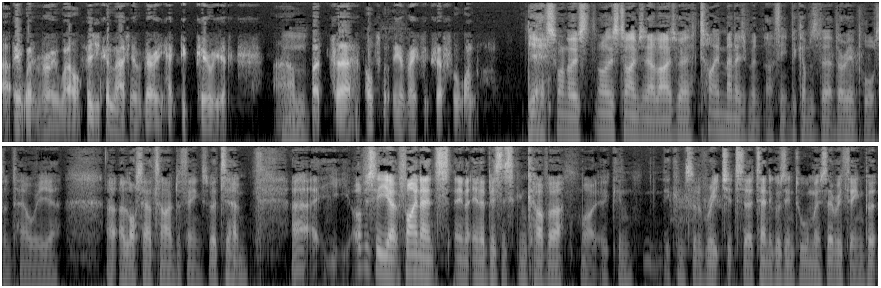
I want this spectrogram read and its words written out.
uh, it went very well. As you can imagine, a very hectic period, um, mm. but uh, ultimately a very successful one. Yes, one of those one of those times in our lives where time management, I think, becomes very important. How we uh, allot our time to things. But um, uh, obviously, uh, finance in a, in a business can cover well, it can it can sort of reach its uh, tentacles into almost everything. But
